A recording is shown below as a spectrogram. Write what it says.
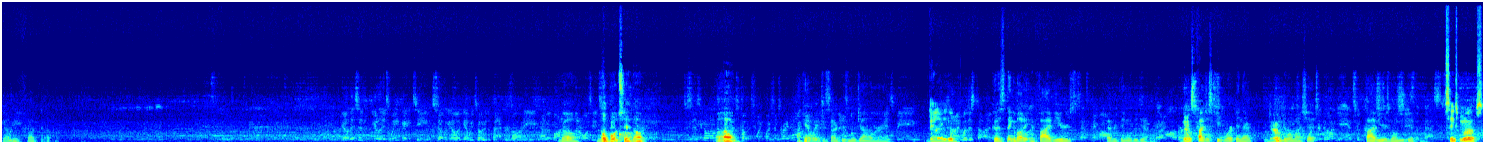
got me fucked up. You know, this is, you know, it's week 18, so, you know, again, we told you the Packers already have it locked Bro, up. I don't want to see no bullshit though. Uh, I can't wait to start this new job, man. yeah, you. Because think about it, in five years, everything will be different. Yes. If I just keep working there Yeah. and doing my shit, five years gonna be different. Six months.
